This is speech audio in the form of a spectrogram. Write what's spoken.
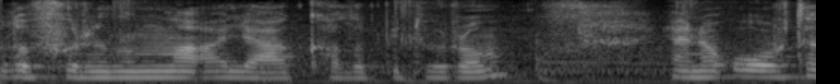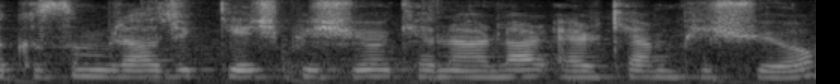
O da fırınımla alakalı bir durum. Yani orta kısım birazcık geç pişiyor, kenarlar erken pişiyor.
